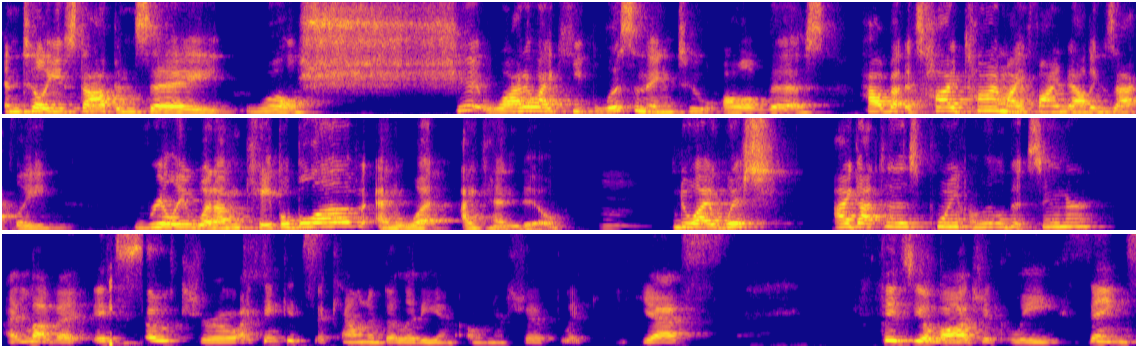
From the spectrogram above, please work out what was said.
until you stop and say, well, shit, why do I keep listening to all of this? How about it's high time I find out exactly really what I'm capable of and what I can do. Mm. Do I wish I got to this point a little bit sooner? I love it. It's so true. I think it's accountability and ownership. Like, yes, physiologically things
